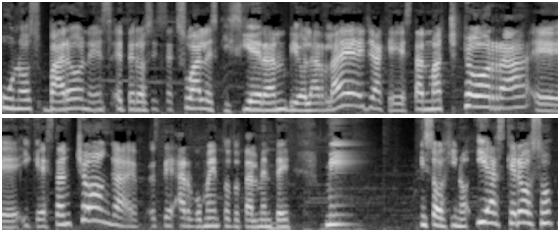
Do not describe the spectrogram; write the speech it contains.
unos varones heterosexuales quisieran violarla a ella, que es tan machorra eh, y que es tan chonga. Este argumento totalmente mi- misógino y asqueroso.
